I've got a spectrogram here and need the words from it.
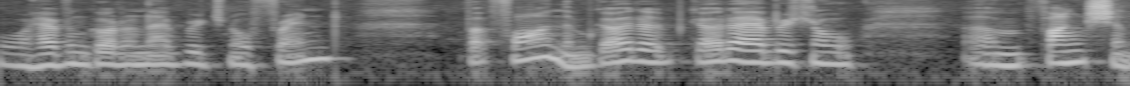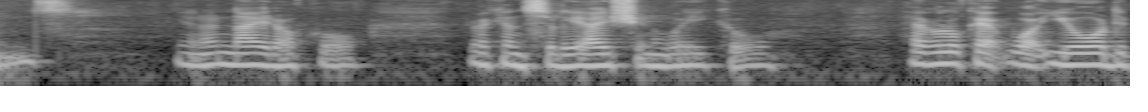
or haven't got an Aboriginal friend but find them. Go to go to Aboriginal um, functions, you know, NAIDOC or Reconciliation Week, or have a look at what your de-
